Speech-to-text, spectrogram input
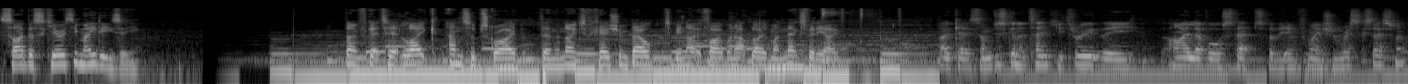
Cybersecurity made easy. Don't forget to hit like and subscribe, then the notification bell to be notified when I upload my next video. Okay, so I'm just going to take you through the high level steps for the information risk assessment.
